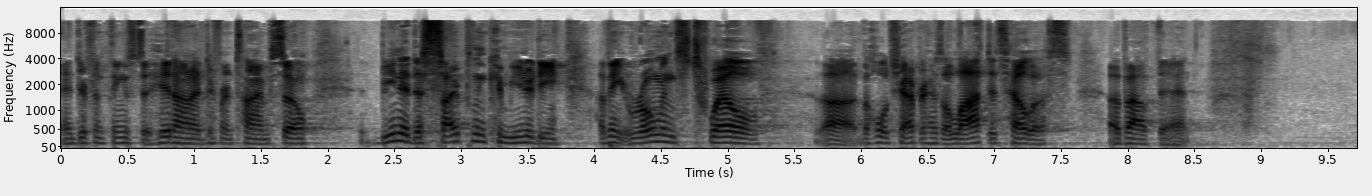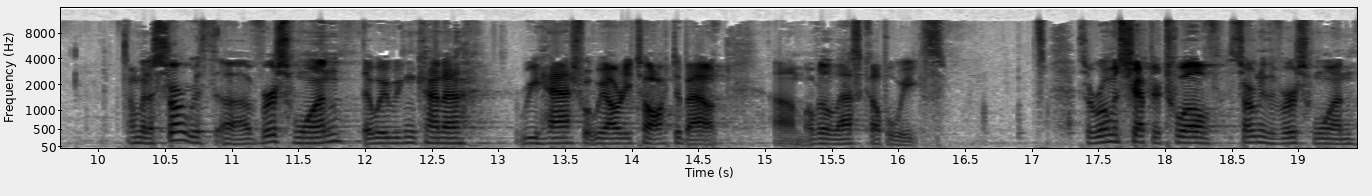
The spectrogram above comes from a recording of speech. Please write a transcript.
and different things to hit on at different times. So, being a discipling community, I think Romans 12, uh, the whole chapter has a lot to tell us about that. I'm going to start with uh, verse 1. That way we can kind of rehash what we already talked about um, over the last couple weeks. So, Romans chapter 12, starting with verse 1.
